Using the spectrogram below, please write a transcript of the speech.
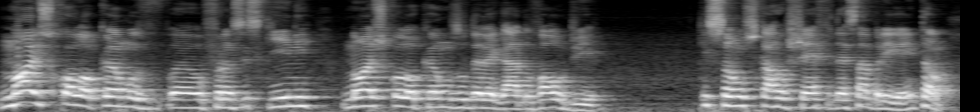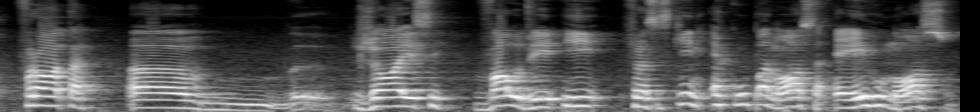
Nós colocamos uh, o Francisquini, nós colocamos o delegado Valdir, que são os carros-chefe dessa briga. Então, Frota, uh, Joyce, Valdir e Francisquini é culpa nossa, é erro nosso.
